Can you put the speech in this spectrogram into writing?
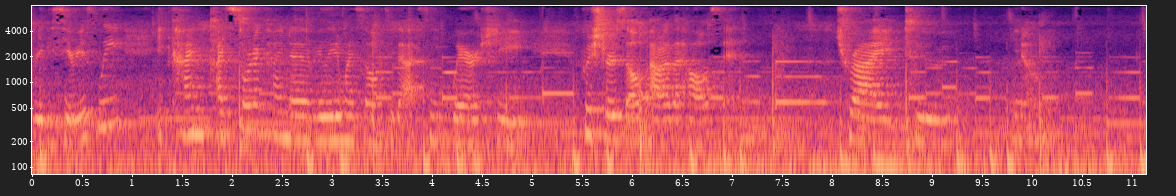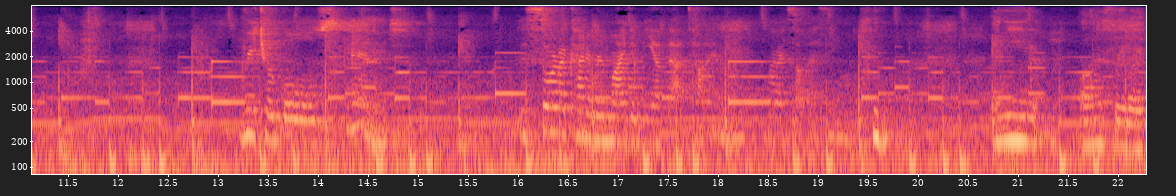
really seriously, it kind I sort of kind of related myself to that scene where she pushed herself out of the house and tried to, you know, reach her goals and it sort of kind of reminded me of that time when I saw that scene. I mean, honestly, like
